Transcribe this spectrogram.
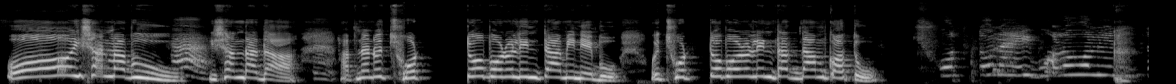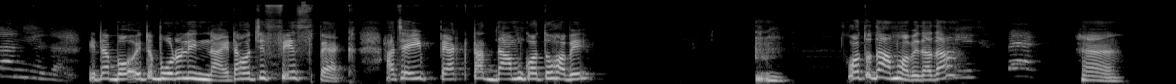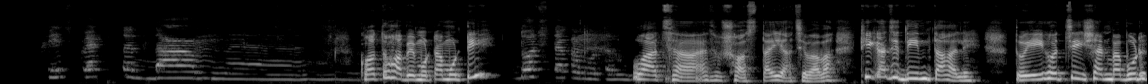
ও ঈশান বাবু। হ্যাঁ। ঈশান দাদা। হ্যাঁ। আপনার ওই ছোট্ট বড়লিনটা আমি নেব। ওই ছোট্ট বড়লিনটার দাম কত? এটা এটা বড়লিন না এটা হচ্ছে ফেস প্যাক আচ্ছা এই প্যাকটার দাম কত হবে? কত দাম হবে দাদা? হ্যাঁ। কত হবে মোটামুটি? ও আচ্ছা এত সস্তাই আছে বাবা। ঠিক আছে দিন তাহলে। তো এই হচ্ছে ঈশানবাবুর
